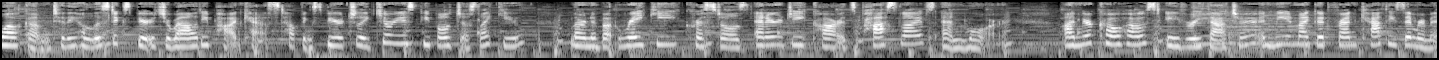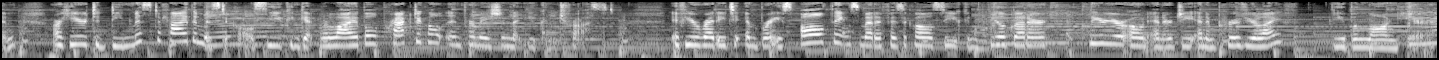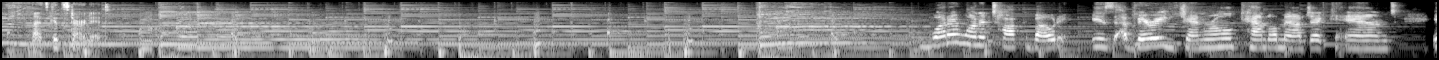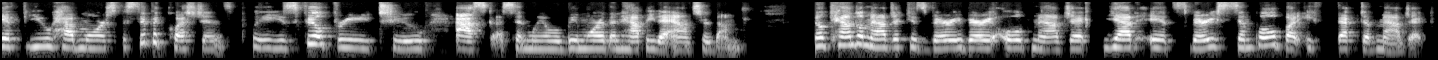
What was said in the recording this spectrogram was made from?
Welcome to the Holistic Spirituality Podcast, helping spiritually curious people just like you learn about Reiki, crystals, energy, cards, past lives, and more. I'm your co host, Avery Thatcher, and me and my good friend Kathy Zimmerman are here to demystify the mystical so you can get reliable, practical information that you can trust. If you're ready to embrace all things metaphysical so you can feel better, clear your own energy, and improve your life, you belong here. Let's get started. What I want to talk about is a very general candle magic. And if you have more specific questions, please feel free to ask us, and we will be more than happy to answer them. Know, candle magic is very, very old magic, yet it's very simple but effective magic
